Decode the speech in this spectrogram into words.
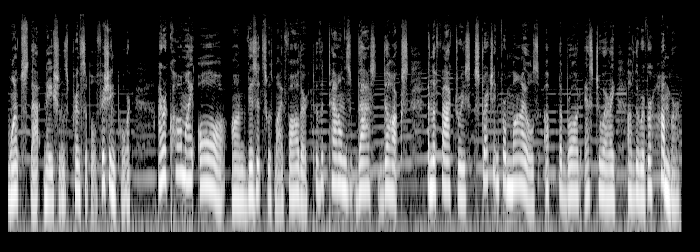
once that nation's principal fishing port, I recall my awe on visits with my father to the town's vast docks and the factories stretching for miles up the broad estuary of the River Humber.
